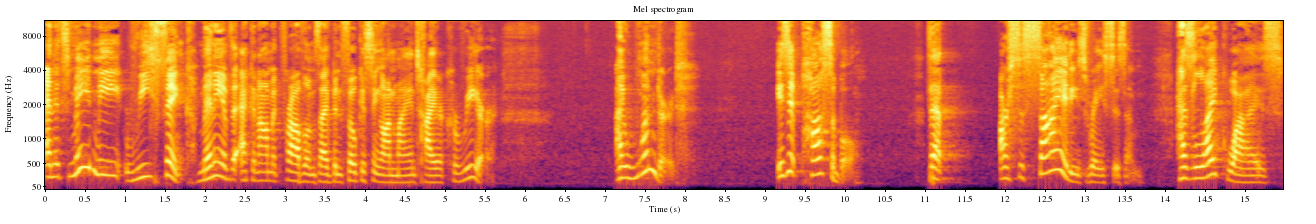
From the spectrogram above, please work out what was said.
And it's made me rethink many of the economic problems I've been focusing on my entire career. I wondered is it possible that our society's racism has likewise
